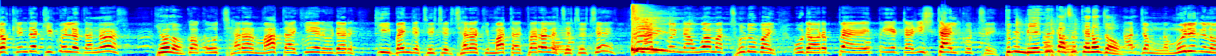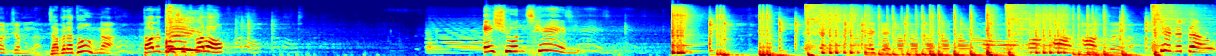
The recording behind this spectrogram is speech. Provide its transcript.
লক্ষিন্দর কি কইলে জানাস? কি হলো? কাকা ও ছেড়ার মাথায় কি এর ওটার কি বাইন্দে থুইছে? ছেড়া কি মাথায় প্যারালে থুইছে? আমি কই না ও আমার ছোট ভাই ওটা ওর পে- পে- একটা স্টাইল করছে। তুমি মেয়েদের কাছে কেন যাও? আর যাম না মরে গেল আর যাম না। যাবে না তো? না। তাহলে বসে ভালো এই শুনছেন। ছেড়ে দাও।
